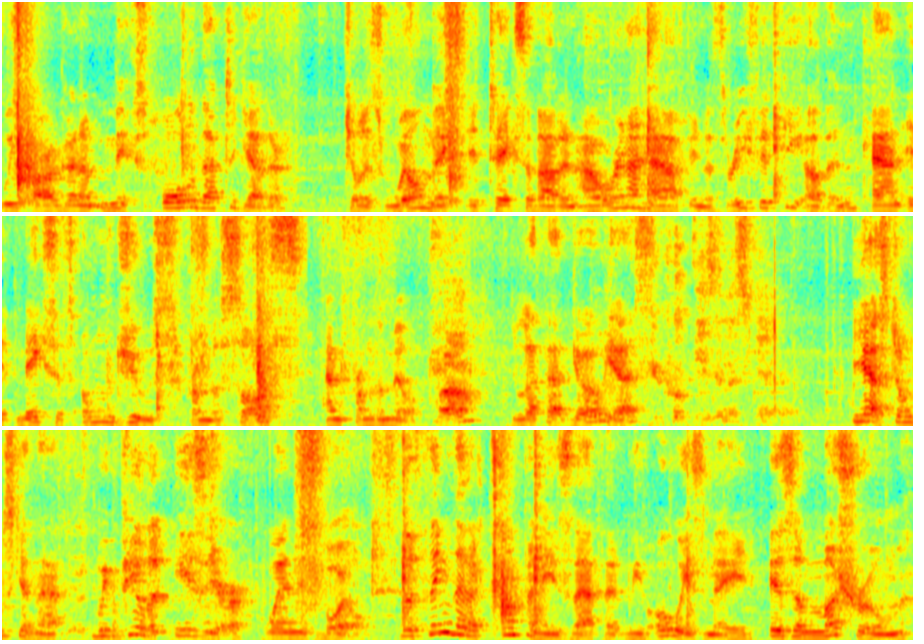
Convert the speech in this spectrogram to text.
We are gonna mix all of that together till it's well mixed. It takes about an hour and a half in a 350 oven and it makes its own juice from the sauce and from the milk. Mom, You let that go, yes? you cook these in a skin, right? Yes, don't skin that. We peel it easier when it's boiled. The thing that accompanies that, that we've always made, is a mushroom.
